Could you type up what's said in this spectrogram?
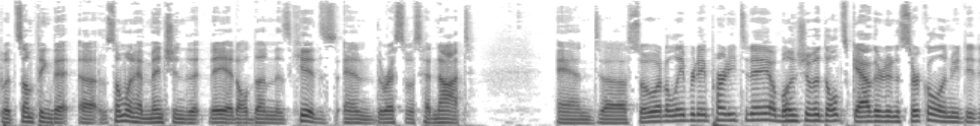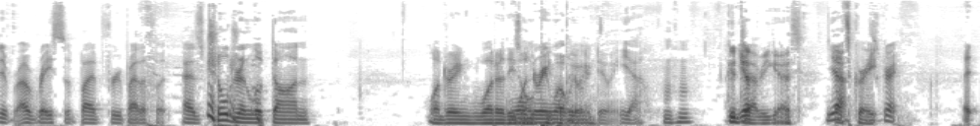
but something that uh, someone had mentioned that they had all done as kids, and the rest of us had not. And uh, so, at a Labor Day party today, a bunch of adults gathered in a circle, and we did a- a race of by fruit by the foot as children looked on, Wondering what are these wondering old what people we were doing? doing. Yeah, hmm good Yep. job you guys yeah, That's great. It's great. That-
